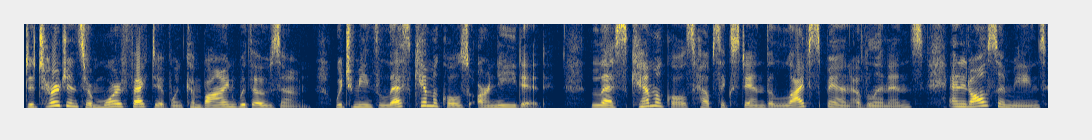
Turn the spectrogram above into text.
Detergents are more effective when combined with ozone, which means less chemicals are needed. Less chemicals helps extend the lifespan of linens, and it also means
